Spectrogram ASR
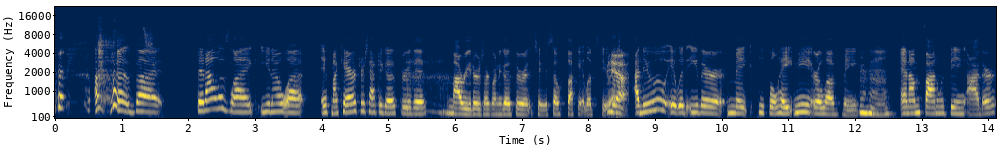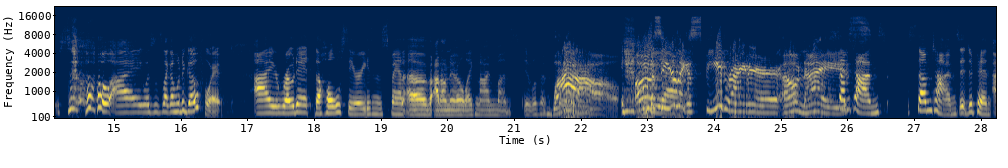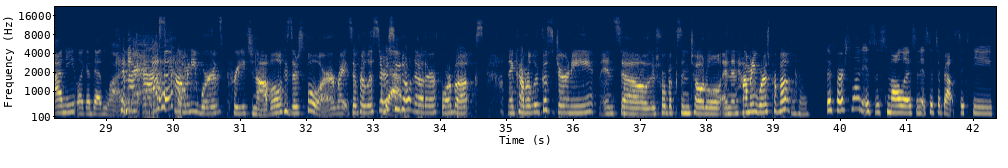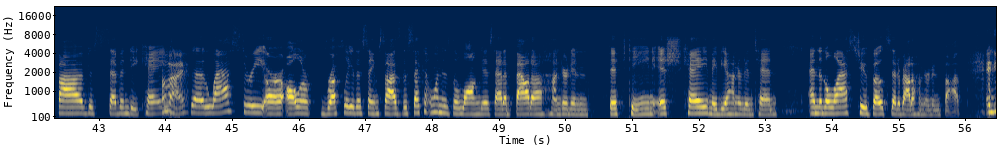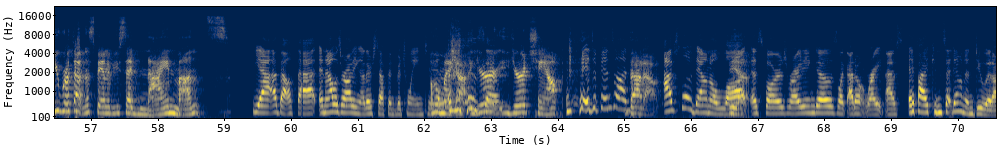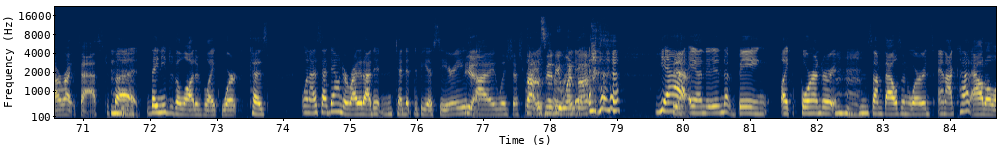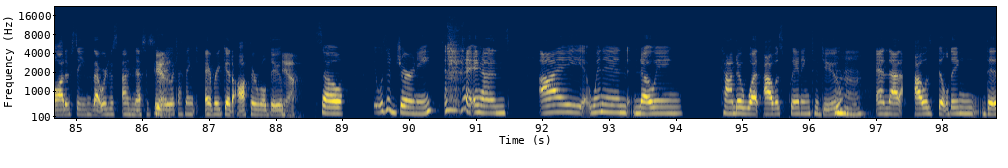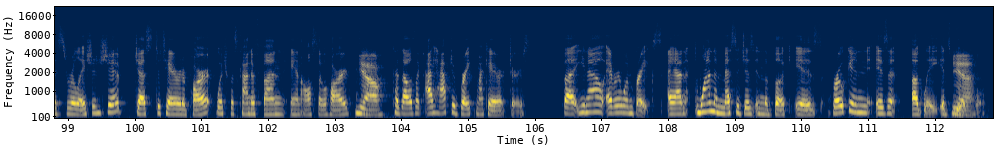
but then I was like, you know what? If my characters have to go through this, my readers are going to go through it too. So fuck it, let's do it. Yeah. I knew it would either make people hate me or love me. Mm-hmm. And I'm fine with being either. So I was just like, I'm going to go for it. I wrote it the whole series in the span of I don't know, like nine months. It wasn't. Wow. oh, yeah. so you're like a speed writer. Oh, nice. Sometimes. Sometimes it depends. I need like a deadline. Can I ask how many words per each novel? Because there's four, right? So for listeners yeah. who don't know, there are four books. They cover Luca's journey, and so there's four books in total. And then how many words per book? Mm-hmm. The first one is the smallest and it sits about 65 to 70K. Okay. The last three are all are roughly the same size. The second one is the longest at about 115 ish K, maybe 110. And then the last two both said about 105. And you wrote that in the span of, you said nine months? Yeah, about that. And I was writing other stuff in between too. Oh my god, you're so, you're a champ. it depends on that out. I've slowed down a lot yeah. as far as writing goes. Like I don't write as if I can sit down and do it, I write fast. Mm-hmm. But they needed a lot of like work because when I sat down to write it, I didn't intend it to be a series. Yeah. I was just thought it was going to be one book. yeah, yeah, and it ended up being like 400 mm-hmm. and some thousand words. And I cut out a lot of scenes that were just unnecessary, yeah. which I think every good author will do. Yeah. So it was a journey and I went in knowing kind of what I was planning to do mm-hmm. and that I was building this relationship just to tear it apart, which was kind of fun and also hard. Yeah. Because I was like, I have to break my characters. But you know, everyone breaks. And one of the messages in the book is broken isn't ugly, it's beautiful. Yeah.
